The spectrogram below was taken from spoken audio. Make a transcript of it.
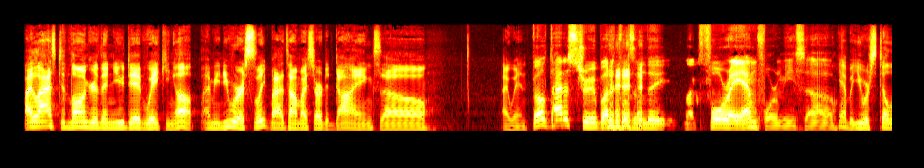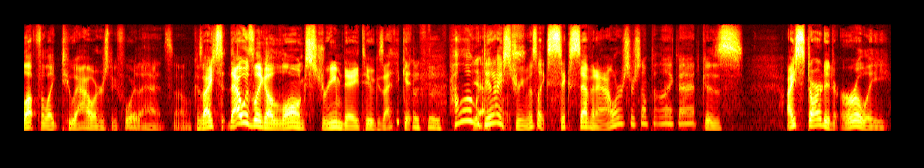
I lasted longer than you did waking up. I mean, you were asleep by the time I started dying, so I win. Well, that is true, but it was in the like 4 a.m. for me, so yeah. But you were still up for like two hours before that, so because I that was like a long stream day too. Because I think it, how long yeah, did I stream? It was like six, seven hours or something like that. Because I started early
